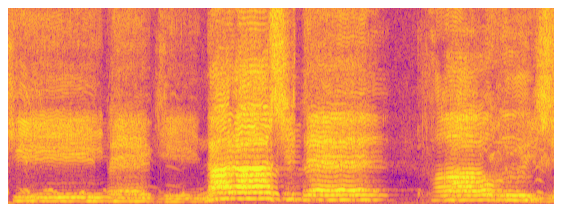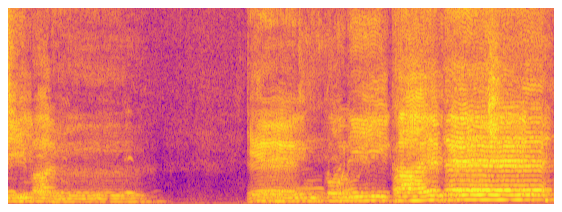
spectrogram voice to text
汽笛鳴らして歯を食いしばる。健康に変え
